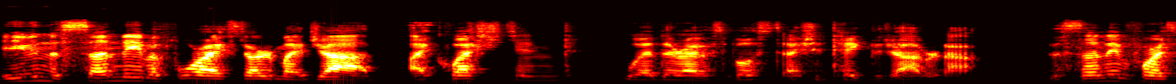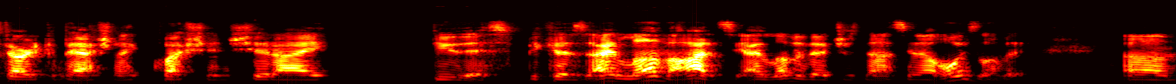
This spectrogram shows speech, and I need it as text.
even the Sunday before I started my job, I questioned whether I was supposed to, I should take the job or not. The Sunday before I started Compassion, I questioned should I do this because I love Odyssey. I love Adventures in Odyssey, and I always love it. Um,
